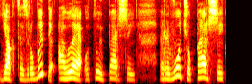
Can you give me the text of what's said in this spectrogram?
як це зробити, але отой перший ривочок, перший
